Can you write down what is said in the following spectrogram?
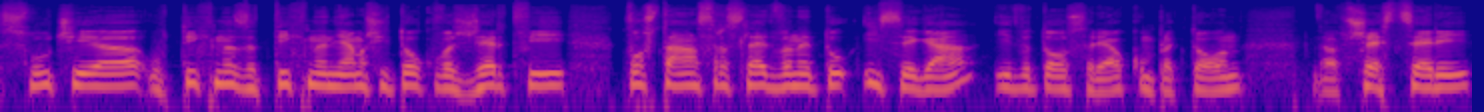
случая отихна, затихна, нямаше и толкова жертви. Какво стана с разследването? И сега идва този сериал, комплектован в 6 серии,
